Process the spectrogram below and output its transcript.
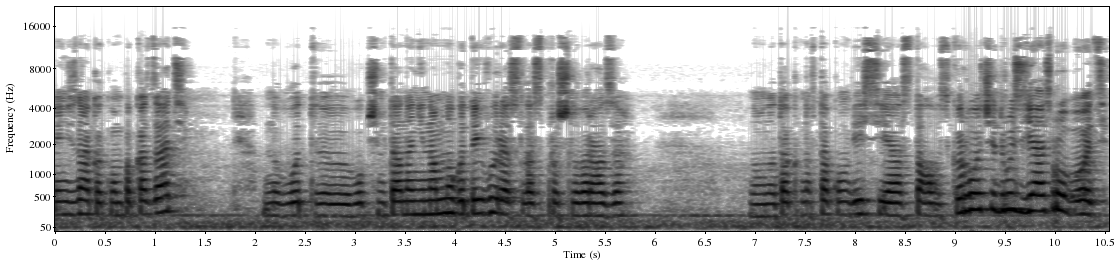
я не знаю, как вам показать. Ну вот, э, в общем-то, она не намного-то и выросла с прошлого раза. Но она так в таком весе и осталась. Короче, друзья, пробовать.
